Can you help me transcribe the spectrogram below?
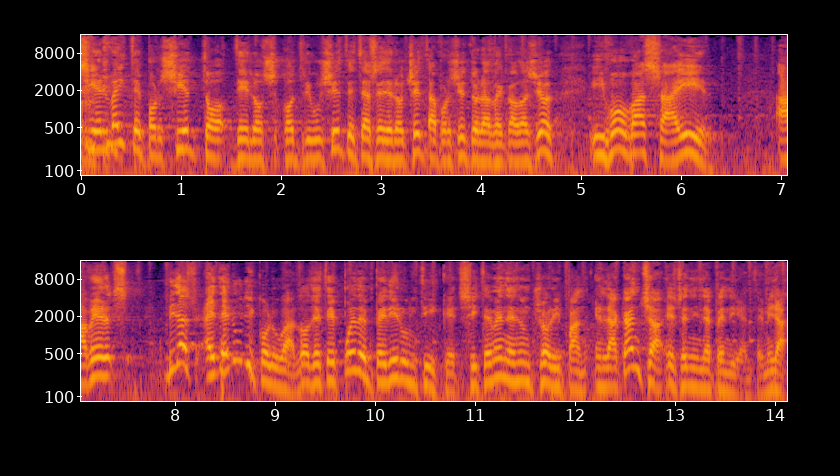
si el 20% de los contribuyentes te hace del 80% de la recaudación y vos vas a ir a ver... Mirá, en el único lugar donde te pueden pedir un ticket si te venden un choripán en la cancha es en Independiente, mirá.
